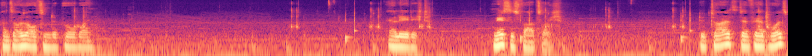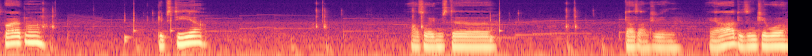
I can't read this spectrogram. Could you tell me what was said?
Kannst du also auch zum Depot bringen. Erledigt. Nächstes Fahrzeug. Details, der fährt Holzbalken. Gibt's die hier? Also ich müsste das anschließen. Ja, die sind hier wohl.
